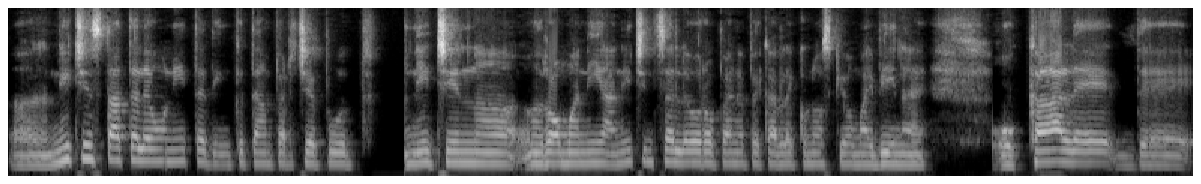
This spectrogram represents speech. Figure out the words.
uh, nici în Statele Unite, din câte am perceput, nici în, uh, în România, nici în țările europene pe care le cunosc eu mai bine, o cale de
